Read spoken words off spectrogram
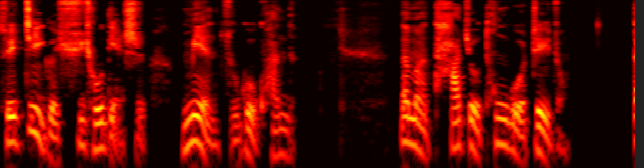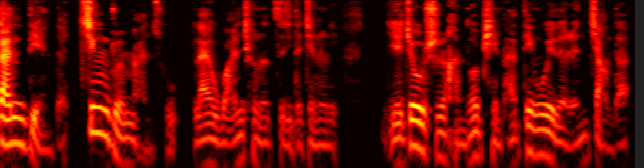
所以这个需求点是面足够宽的。那么他就通过这种单点的精准满足来完成了自己的竞争力，也就是很多品牌定位的人讲的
